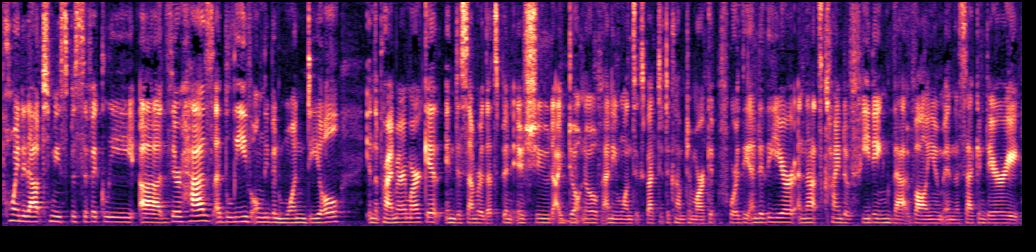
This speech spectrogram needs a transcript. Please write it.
pointed out to me specifically. Uh, there has, I believe, only been one deal in the primary market in December that's been issued. I don't know if anyone's expected to come to market before the end of the year, and that's kind of feeding that volume in the secondary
